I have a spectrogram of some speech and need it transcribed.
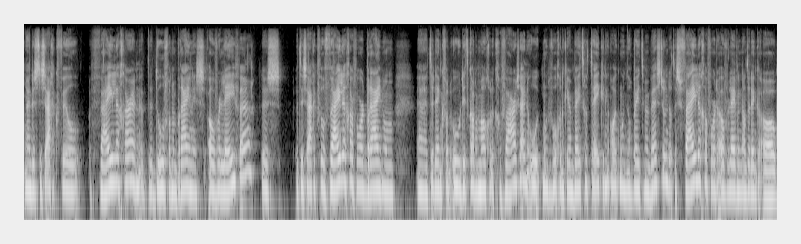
En dus het is eigenlijk veel veiliger. En het, doel van een brein is overleven. Dus het is eigenlijk veel veiliger voor het brein om eh, te denken van... oeh, dit kan een mogelijk gevaar zijn. Oeh, ik moet de volgende keer een betere tekening. Oh, ik moet nog beter mijn best doen. Dat is veiliger voor de overleving dan te denken... oh,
